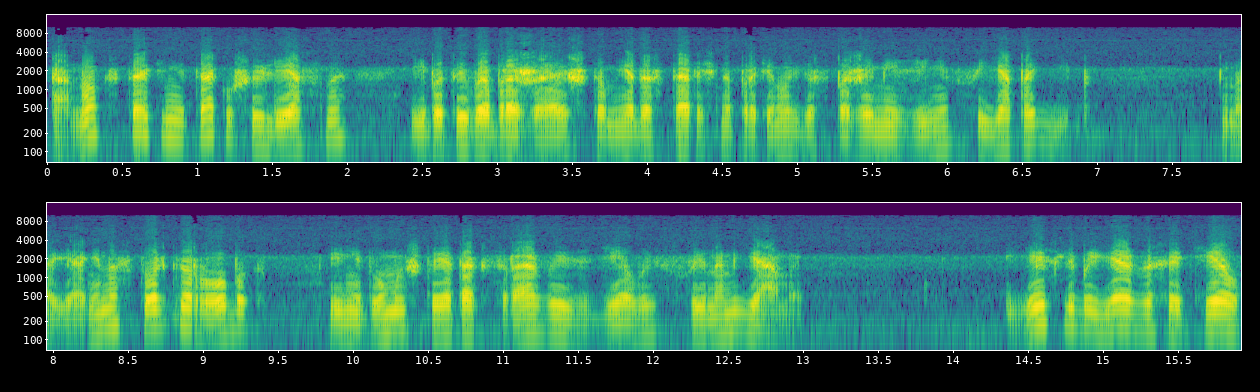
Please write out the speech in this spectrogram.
Оно, кстати, не так уж и лестно, — ибо ты воображаешь, что мне достаточно протянуть госпоже мизинец, и я погиб. Но я не настолько робок и не думаю, что я так сразу и сделаю с сыном ямы. Если бы я захотел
